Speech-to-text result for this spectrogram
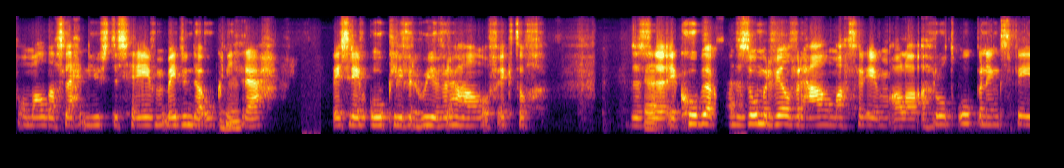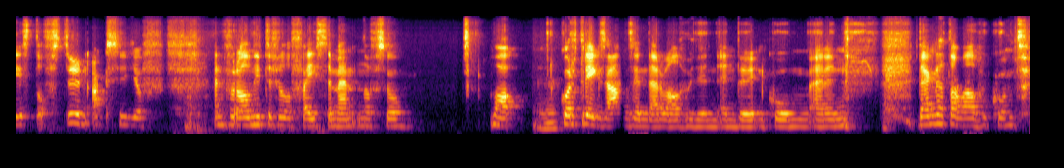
om al dat slecht nieuws te schrijven. Wij doen dat ook niet Mhm. graag. Wij schrijven ook liever goede verhalen, of ik toch. Dus Ja. eh, ik hoop dat ik van de zomer veel verhalen mag schrijven, à la groot openingsfeest of steunactie. Of... En vooral niet te veel faillissementen of zo. Maar Mhm. Kortrijkzaten zijn daar wel goed in, in buiten komen. En in... ik denk dat dat wel goed komt.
